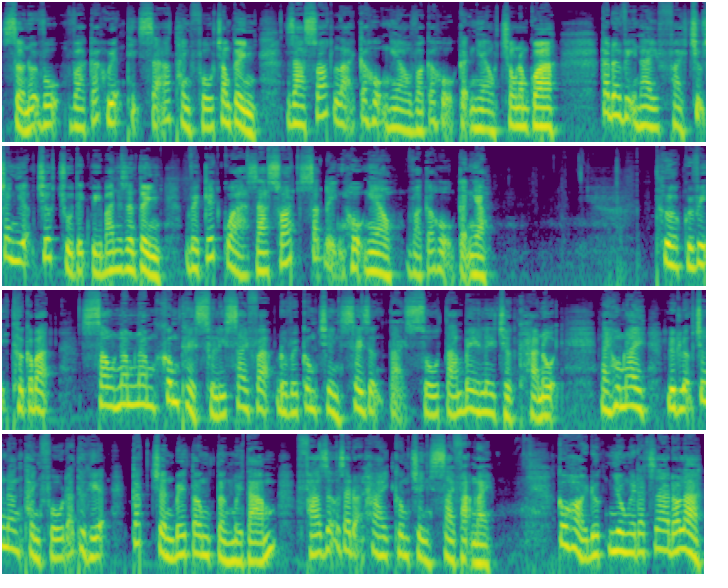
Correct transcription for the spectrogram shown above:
Sở Nội vụ và các huyện thị xã thành phố trong tỉnh ra soát lại các hộ nghèo và các hộ cận nghèo trong năm qua. Các đơn vị này phải chịu trách nhiệm trước Chủ tịch Ủy ban nhân dân tỉnh về kết quả ra soát xác định hộ nghèo và các hộ cận nghèo. Thưa quý vị, thưa các bạn, sau 5 năm không thể xử lý sai phạm đối với công trình xây dựng tại số 8B Lê Trực, Hà Nội, ngày hôm nay, lực lượng chức năng thành phố đã thực hiện cắt trần bê tông tầng 18, phá rỡ giai đoạn 2 công trình sai phạm này. Câu hỏi được nhiều người đặt ra đó là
